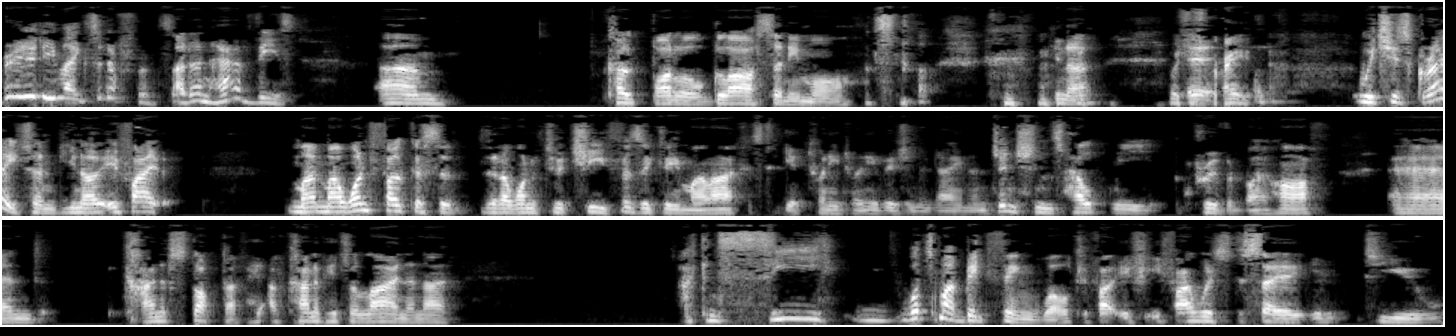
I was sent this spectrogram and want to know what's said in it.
really makes a difference. I don't have these um, Coke bottle glass anymore. It's not, you know, which is uh, great. Which is great, and you know, if I my, my one focus that, that I wanted to achieve physically in my life is to get 20/20 vision again, and Jin Shin's helped me improve it by half, and kind of stopped. I've I've kind of hit a line, and I I can see what's my big thing, Walt. If I if if I was to say to you,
